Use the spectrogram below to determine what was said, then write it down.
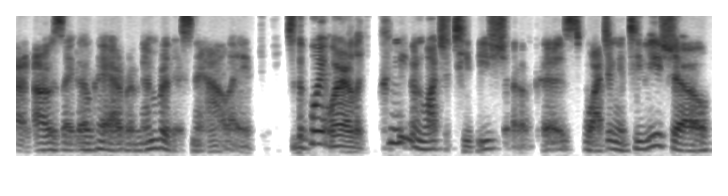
I, I was like, okay, I remember this now. Like to the point where I like couldn't even watch a TV show because watching a TV show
